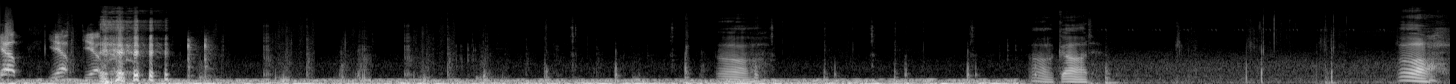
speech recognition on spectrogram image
Yep, yep, yep. oh. Oh god. Oh.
